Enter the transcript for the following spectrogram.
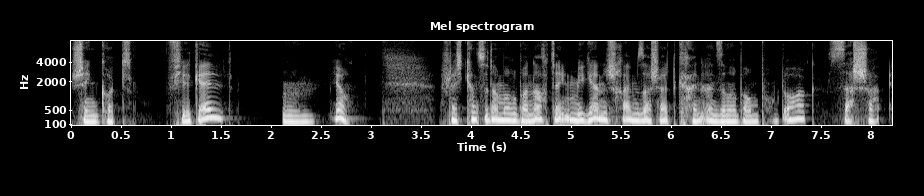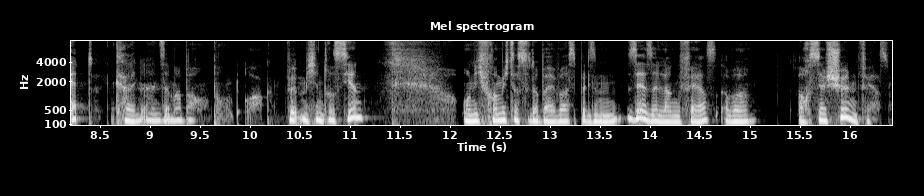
schenkt Gott viel Geld? Ähm, ja, vielleicht kannst du da mal drüber nachdenken. Mir gerne schreiben, sascha at keineinsamerbaum.org, sascha at keineinsamerbaum.org. Würde mich interessieren. Und ich freue mich, dass du dabei warst bei diesem sehr, sehr langen Vers, aber auch sehr schönen Vers.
